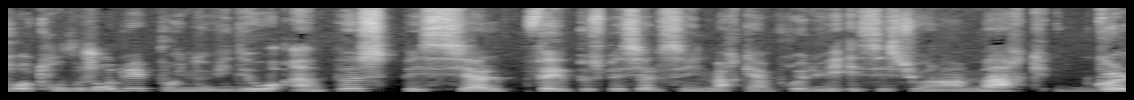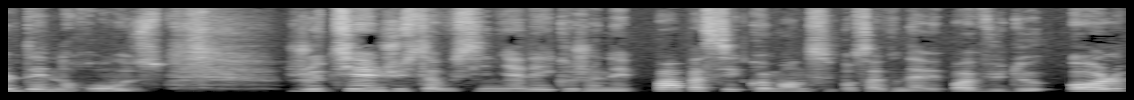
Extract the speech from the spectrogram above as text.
Se retrouve aujourd'hui pour une vidéo un peu spéciale. Enfin, un peu spéciale, c'est une marque, un produit, et c'est sur la marque Golden Rose. Je tiens juste à vous signaler que je n'ai pas passé commande, c'est pour ça que vous n'avez pas vu de haul.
